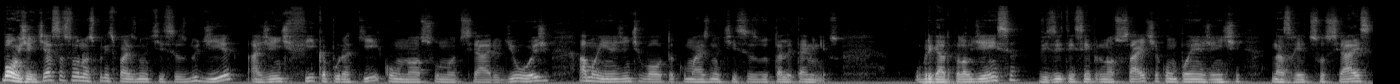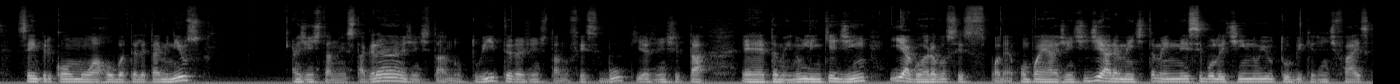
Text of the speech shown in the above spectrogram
Bom, gente, essas foram as principais notícias do dia. A gente fica por aqui com o nosso noticiário de hoje. Amanhã a gente volta com mais notícias do Teletime News. Obrigado pela audiência. Visitem sempre o nosso site, acompanhem a gente nas redes sociais, sempre como arroba Teletime News. A gente está no Instagram, a gente está no Twitter, a gente está no Facebook, a gente está é, também no LinkedIn e agora vocês podem acompanhar a gente diariamente também nesse boletim no YouTube que a gente faz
